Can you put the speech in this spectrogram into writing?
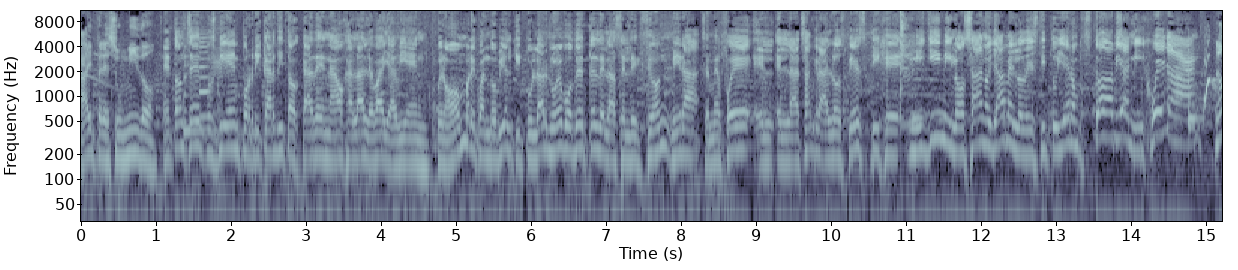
Ay, presumido. Entonces, pues bien por Ricardito Cadena, ojalá le vaya bien. Pero hombre, cuando vi el titular nuevo DT de la selección, mira, se me fue el, la sangre a los pies. Dije, mi Jimmy Lozano ya me lo destituyeron, pues todavía ni juega. No,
